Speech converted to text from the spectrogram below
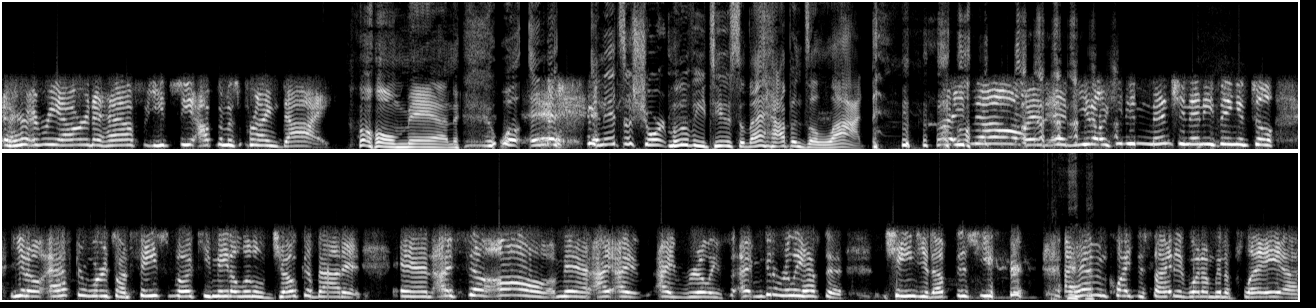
every hour and a half, he'd see Optimus Prime die. Oh man. Well, and, and it's a short movie too, so that happens a lot. I know, and, and you know, he didn't mention anything until you know afterwards on Facebook. He made a little joke about it, and I felt, oh man, I I, I really, I'm gonna really have to change it up this year. I haven't quite decided what I'm gonna play. Uh,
